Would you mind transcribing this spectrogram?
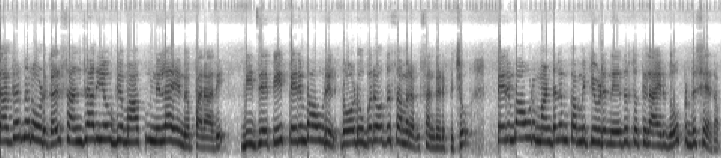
തകർന്ന റോഡുകൾ സഞ്ചാരയോഗ്യമാക്കുന്നില്ല എന്ന് പരാതി. ബി ജെ പി പെരുമ്പാവൂരിൽ റോഡ് ഉപരോധ സമരം സംഘടിപ്പിച്ചു. പെരുമ്പാവൂർ മണ്ഡലം കമ്മിറ്റിയുടെ നേതൃത്വത്തിലായിരുന്നു പ്രതിഷേധം.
